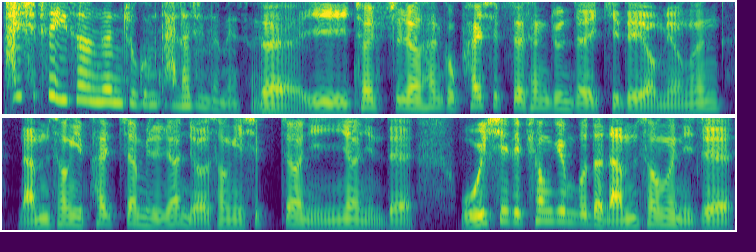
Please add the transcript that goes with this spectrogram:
80세 이상은 조금 달라진다면서요? 네. 이 2017년 한국 80세 생존자의 기대 여명은 남성이 8.1년, 여성이 10.2년인데 OECD 평균보다 남성은 이제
